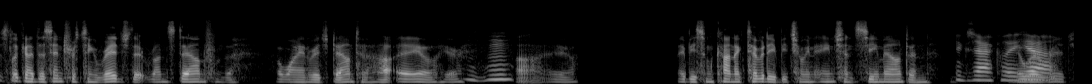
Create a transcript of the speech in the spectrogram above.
Just looking at this interesting ridge that runs down from the Hawaiian Ridge down to Ha'aheo here. Mm -hmm. Ha'aheo. Maybe some connectivity between ancient seamount and exactly, newer yeah. ridge.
